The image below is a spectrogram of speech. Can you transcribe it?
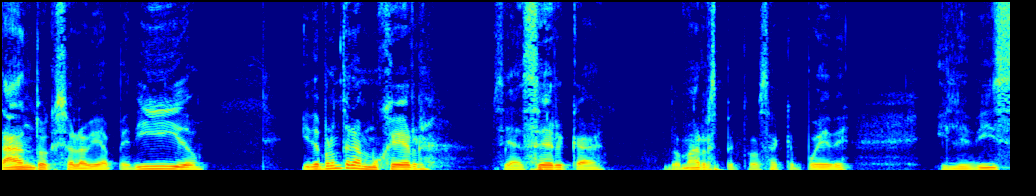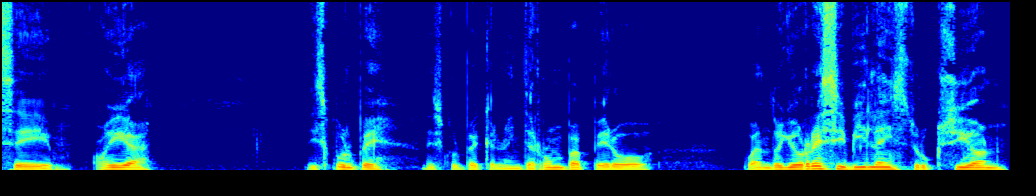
tanto que se lo había pedido. Y de pronto la mujer se acerca lo más respetuosa que puede, y le dice, oiga, disculpe, disculpe que lo interrumpa, pero cuando yo recibí la instrucción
